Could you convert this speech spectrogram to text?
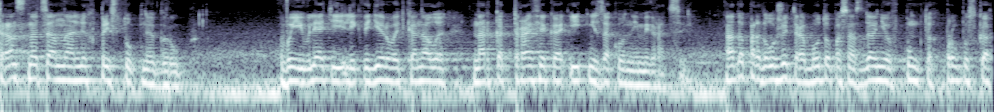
транснациональных преступных групп, выявлять и ликвидировать каналы наркотрафика и незаконной миграции. Надо продолжить работу по созданию в пунктах пропуска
